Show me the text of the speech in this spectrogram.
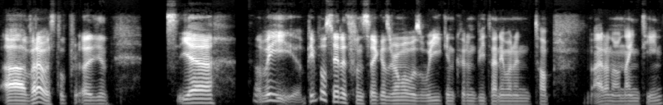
Uh, but I was still, uh, you yeah. We people say that Fonseca's Roma was weak and couldn't beat anyone in top, I don't know, nineteen.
